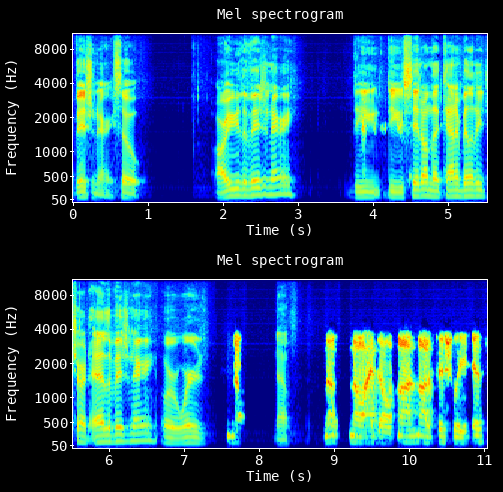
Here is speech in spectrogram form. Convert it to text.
visionary, so are you the visionary? Do you do you sit on the accountability chart as a visionary, or where? No. no. No, no, I don't. Not not officially. It's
